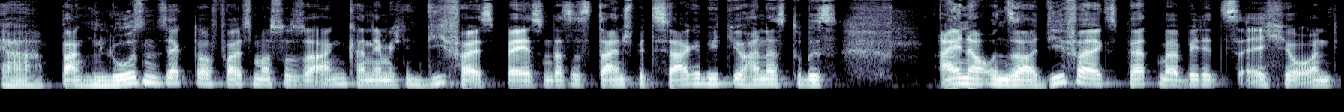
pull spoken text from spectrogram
ja, bankenlosen Sektor, falls man so sagen kann, nämlich den DeFi-Space. Und das ist dein Spezialgebiet, Johannes. Du bist einer unserer DeFi-Experten bei BTC Echo und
